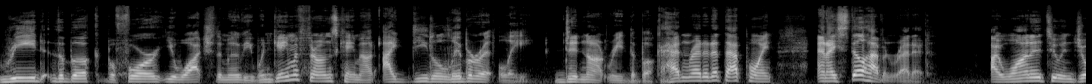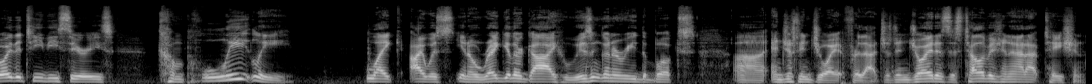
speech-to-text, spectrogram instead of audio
Read the book before you watch the movie. When Game of Thrones came out, I deliberately did not read the book. I hadn't read it at that point, and I still haven't read it. I wanted to enjoy the TV series completely like I was, you know, regular guy who isn't going to read the books, uh, and just enjoy it for that. Just enjoy it as this television adaptation.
